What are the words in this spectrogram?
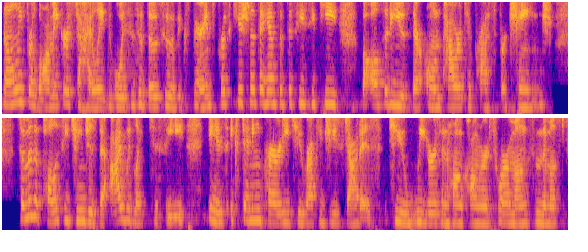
not only for lawmakers to highlight the voices of those who have experienced persecution at the hands of the CCP, but also to use their own power to press for change. Some of the policy changes that I would like to see is extending priority 2 refugee status to Uyghurs and Hong Kongers who are among some of the most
